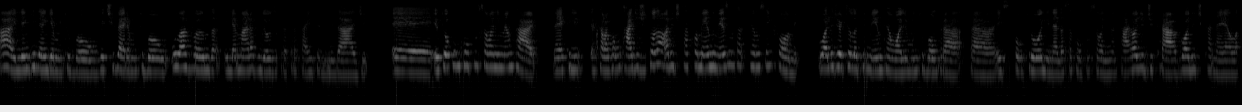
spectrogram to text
Ah, Yang Yang é muito bom, o Vetiver é muito bom, o lavanda, ele é maravilhoso para tratar a irritabilidade. É, eu tô com compulsão alimentar, né? Aquele, aquela vontade de toda hora de estar tá comendo, mesmo tá tendo sem fome. O óleo de hortelã-pimenta é um óleo muito bom para esse controle, né, dessa compulsão alimentar. Óleo de cravo, óleo de canela.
